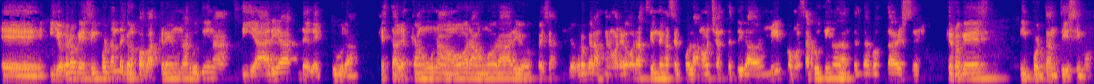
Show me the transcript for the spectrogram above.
Eh, y yo creo que es importante que los papás creen una rutina diaria de lectura, que establezcan una hora, un horario especial. Yo creo que las mejores horas tienden a ser por la noche antes de ir a dormir, como esa rutina de antes de acostarse. Creo que es importantísimo.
